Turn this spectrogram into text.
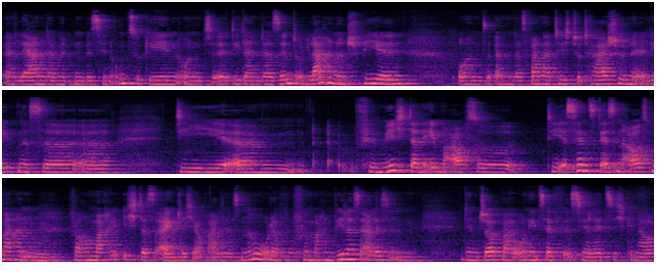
äh, lernen, damit ein bisschen umzugehen und äh, die dann da sind und lachen und spielen. Und ähm, das waren natürlich total schöne Erlebnisse, äh, die ähm, für mich dann eben auch so die Essenz dessen ausmachen, mhm. warum mache ich das eigentlich auch alles, ne? oder wofür machen wir das alles in, dem Job bei UNICEF ist ja letztlich genau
